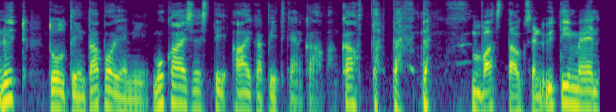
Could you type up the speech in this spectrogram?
nyt tultiin tapojeni mukaisesti aika pitkän kaavan kautta tähän vastauksen ytimeen,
